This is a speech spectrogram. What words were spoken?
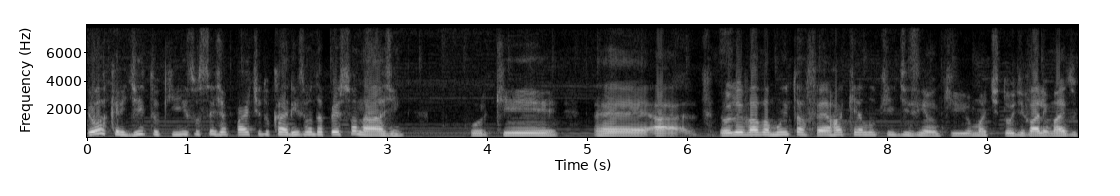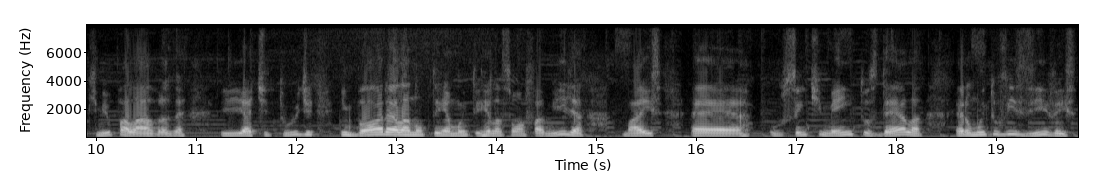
Eu acredito que isso seja parte do carisma da personagem, porque é, a, eu levava muito a ferro aquilo que diziam que uma atitude vale mais do que mil palavras, né? E atitude, embora ela não tenha muito em relação à família, mas é, os sentimentos dela eram muito visíveis,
